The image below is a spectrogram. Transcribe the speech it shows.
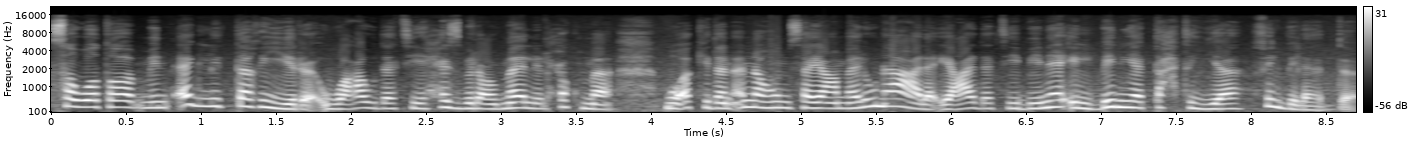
صوت من أجل التغيير وعودة حزب العمال للحكم مؤكدا أنهم سيعملون على إعادة بناء البنية التحتية في البلاد.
